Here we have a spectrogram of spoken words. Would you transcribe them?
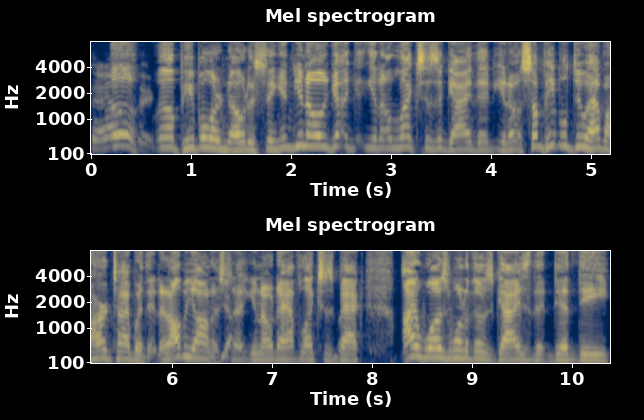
fantastic. well, people are noticing, and you know, g- you know, Lex is a guy that you know some people do have a hard time with it, and I'll be honest, Yeah. uh, you know, to have Lex's back, I was one of those guys that did the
